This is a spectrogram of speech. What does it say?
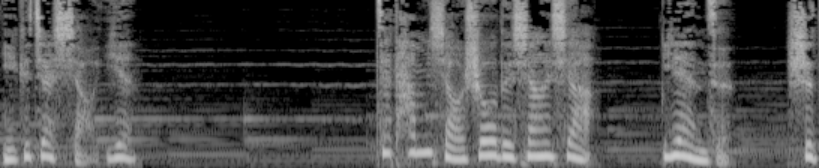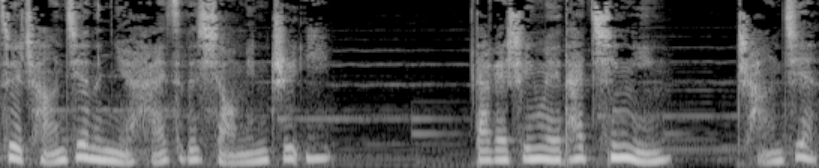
一个叫小燕。在他们小时候的乡下，燕子是最常见的女孩子的小名之一，大概是因为它轻盈、常见，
